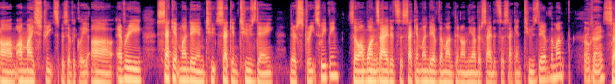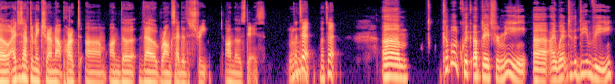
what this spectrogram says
um, on my street specifically. Uh, every second Monday and tu- second Tuesday, there's street sweeping. So on one Mhm. side, it's the second Monday of the month, and on the other side, it's the second Tuesday of the month. Okay. So I just have to make sure I'm not parked um, on the the wrong side of the street on those days. That's Oh. it. That's it. Um, couple of quick updates for me. Uh, I went to the DMV,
